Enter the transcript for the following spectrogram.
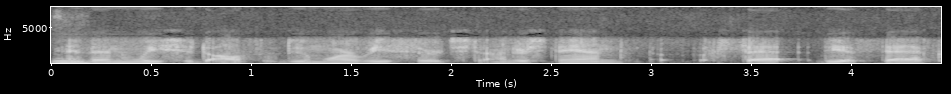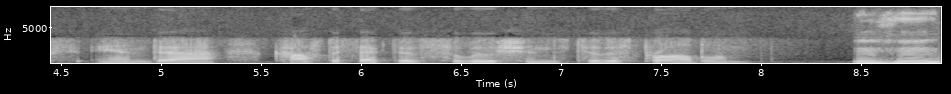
Mm. And then we should also do more research to understand the effects and uh, cost-effective solutions to this problem. Mm-hmm.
